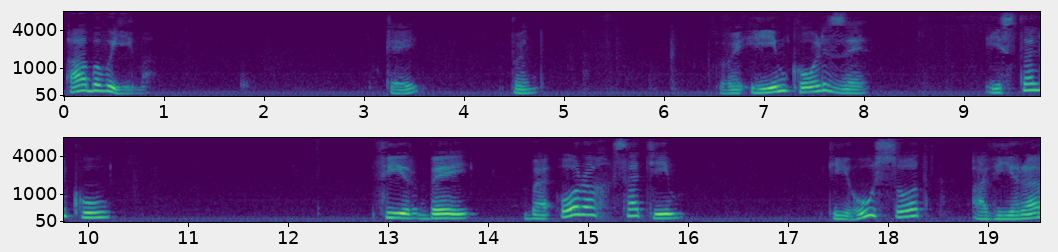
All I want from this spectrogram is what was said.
Abba Oké, okay. punt. Weim kol ze istalku vier bij bij orach satim ki hu sot avira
